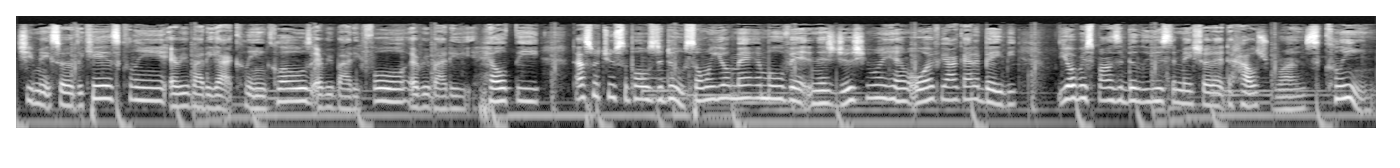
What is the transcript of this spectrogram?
She makes sure the kids clean. Everybody got clean clothes. Everybody full. Everybody healthy. That's what you're supposed to do. So when your man move in and it's just you and him, or if y'all got a baby, your responsibility is to make sure that the house runs clean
